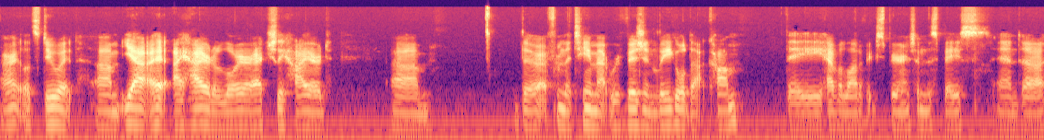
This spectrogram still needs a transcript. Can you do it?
all right, let's do it. Um, yeah, I, I, hired a lawyer. I actually hired um, the from the team at revisionlegal.com. They have a lot of experience in the space, and uh,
